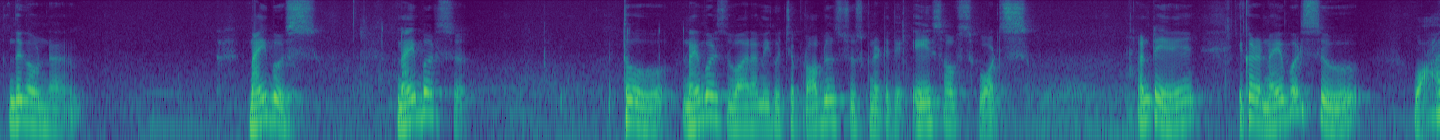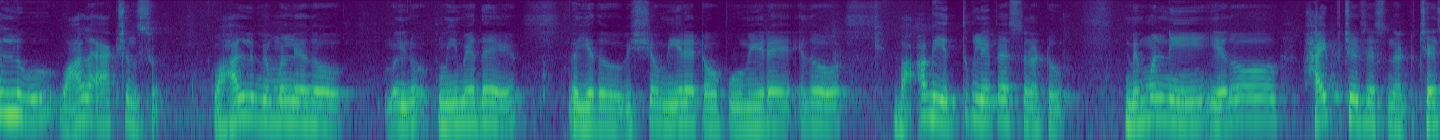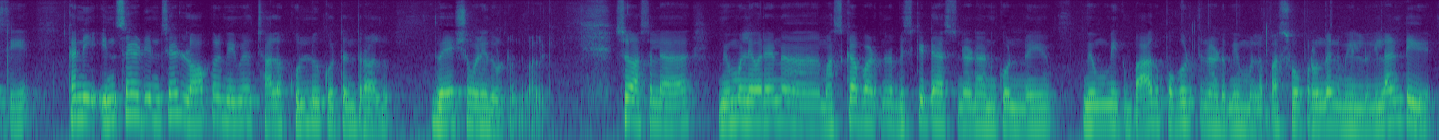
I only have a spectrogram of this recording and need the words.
అంతేగా ఉండాలి నైబర్స్ నైబర్స్తో నైబర్స్ ద్వారా మీకు వచ్చే ప్రాబ్లమ్స్ చూసుకున్నట్టయితే ఏస్ ఆఫ్ స్పాట్స్ అంటే ఇక్కడ నైబర్స్ వాళ్ళు వాళ్ళ యాక్షన్స్ వాళ్ళు మిమ్మల్ని ఏదో యూనో మీ మీదే ఏదో విషయం మీరే టోపు మీరే ఏదో బాగా ఎత్తుకు లేపేస్తున్నట్టు మిమ్మల్ని ఏదో హైప్ చేసేస్తున్నట్టు చేసి కానీ ఇన్సైడ్ ఇన్సైడ్ లోపల మీ మీద చాలా కుళ్ళు కుతంత్రాలు ద్వేషం అనేది ఉంటుంది వాళ్ళకి. సో అసలు మిమ్మల్ని ఎవరైనా మస్కా పడుతున్నాడు బిస్కెట్ వేస్తున్నాడు అనుకోండి మేము మీకు బాగా పొగుడుతున్నాడు మిమ్మల్ని బస్ సూపర్ ఉందని వీళ్ళు ఇలాంటి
